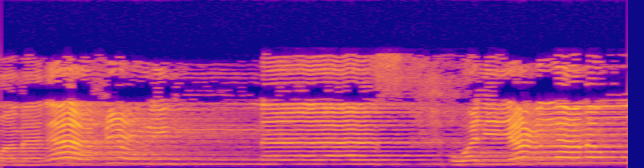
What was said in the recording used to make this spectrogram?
وَمَنَافِعُ لِلنَّاسِ وَلِيَعْلَمَ اللَّهُ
